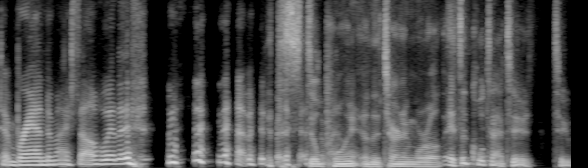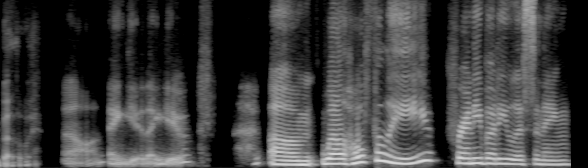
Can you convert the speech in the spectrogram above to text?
to brand myself with it, it the still point of the turning world. It's a cool tattoo too by the way. Oh thank you thank you. Um, well, hopefully, for anybody listening,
